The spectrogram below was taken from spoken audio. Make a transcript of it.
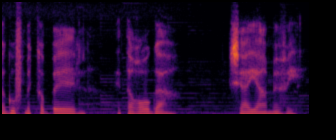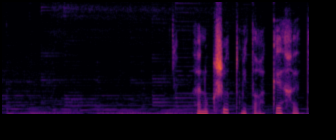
הגוף מקבל את הרוגע שהים מביא. הנוקשות מתרככת,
